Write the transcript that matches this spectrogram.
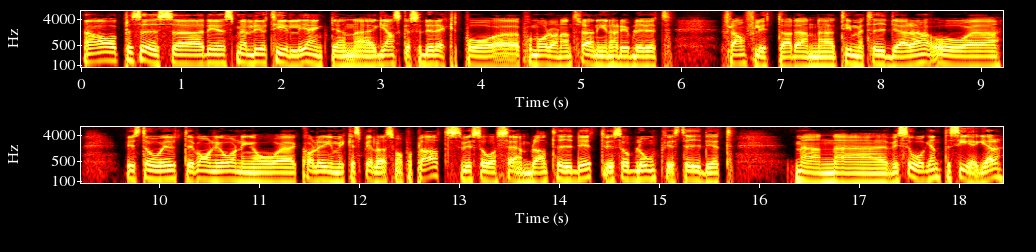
Ja, precis. Eh, det smällde ju till egentligen eh, ganska så direkt på, eh, på morgonen. Träningen hade ju blivit framflyttad en timme tidigare och vi stod ute i vanlig ordning och eh, kollade in vilka spelare som var på plats. Vi såg Sembrant tidigt, vi såg Blomqvist tidigt, men eh, vi såg inte Seger.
